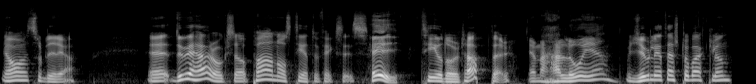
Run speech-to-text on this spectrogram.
Ja, så blir det. Eh, Du är här också, Panos Tetufexis, Hej! Theodor Tapper, Ja men hallå igen. och Julia Terstå Backlund,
